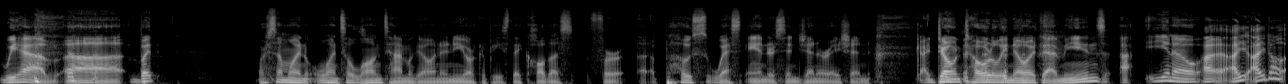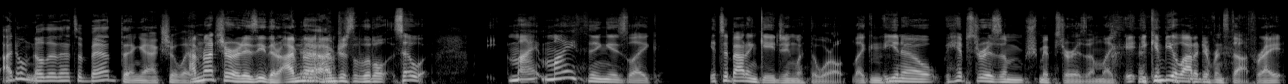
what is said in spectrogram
we have. uh, but or someone once a long time ago in a New Yorker piece, they called us for a post Wes Anderson generation. I don't totally know what that means. Uh, you know, I, I, I, don't I don't know that that's a bad thing. Actually, I'm not sure it is either. I'm not. I'm just a little. So my my thing is like it's about engaging with the world. Like mm-hmm. you know, hipsterism, schmipsterism. Like it, it can be a lot of different stuff, right?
